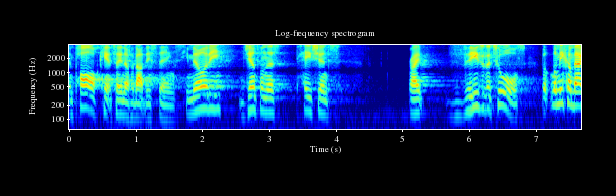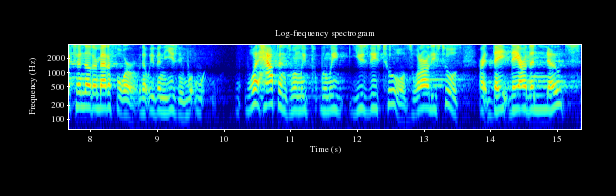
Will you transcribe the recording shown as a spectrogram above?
and Paul can't say enough about these things humility, gentleness, patience, right? These are the tools. But let me come back to another metaphor that we've been using. What happens when we, when we use these tools? What are these tools? Right? They, they are the notes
